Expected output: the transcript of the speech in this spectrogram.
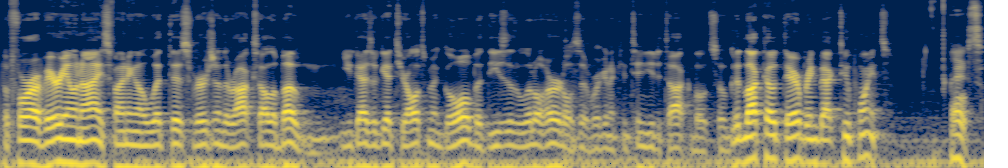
before our very own eyes, finding out what this version of the Rock's all about. And you guys will get to your ultimate goal, but these are the little hurdles that we're going to continue to talk about. So good luck out there. Bring back two points. Thanks.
